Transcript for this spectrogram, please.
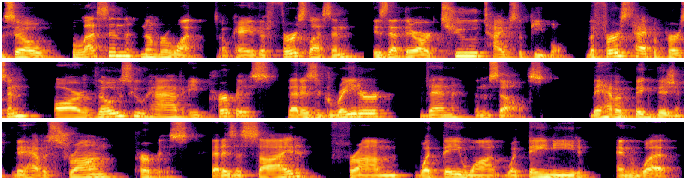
So, lesson number one, okay, the first lesson is that there are two types of people. The first type of person are those who have a purpose that is greater than themselves. They have a big vision, they have a strong purpose that is aside from what they want, what they need, and what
